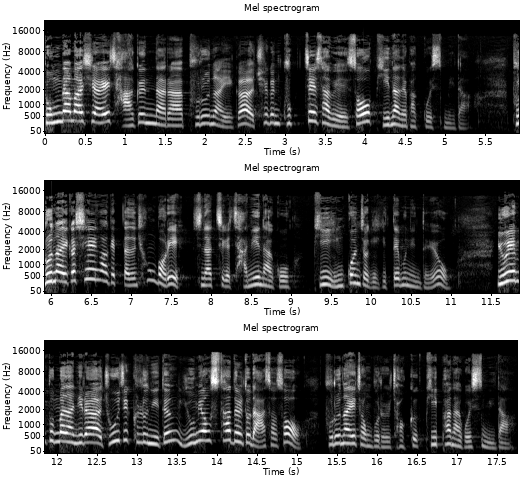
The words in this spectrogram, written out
동남아시아의 작은 나라 브루나이가 최근 국제사회에서 비난을 받고 있습니다. 브루나이가 시행하겠다는 형벌이 지나치게 잔인하고 비인권적이기 때문인데요. 유엔뿐만 아니라 조지 클루니 등 유명 스타들도 나서서 브루나이 정부를 적극 비판하고 있습니다.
